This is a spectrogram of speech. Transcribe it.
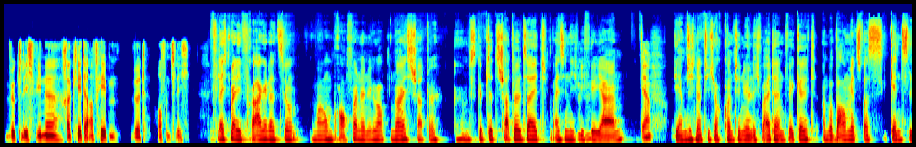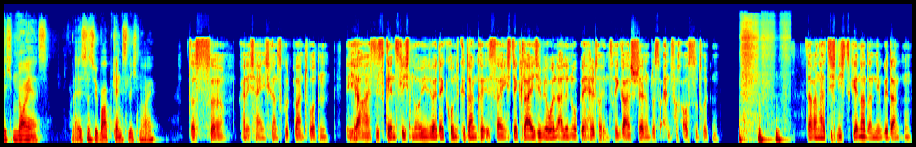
wirklich wie eine Rakete abheben wird, hoffentlich. Vielleicht mal die Frage dazu, warum braucht man denn überhaupt ein neues Shuttle? Ähm, es gibt jetzt Shuttle seit weiß ich nicht wie mhm. vielen Jahren. Ja. Die haben sich natürlich auch kontinuierlich weiterentwickelt, aber warum jetzt was gänzlich Neues? Oder ist es überhaupt gänzlich neu? Das äh, kann ich eigentlich ganz gut beantworten. Ja, es ist gänzlich neu, weil der Grundgedanke ist eigentlich der gleiche. Wir wollen alle nur Behälter ins Regal stellen, um das einfach auszudrücken. Daran hat sich nichts geändert an dem Gedanken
